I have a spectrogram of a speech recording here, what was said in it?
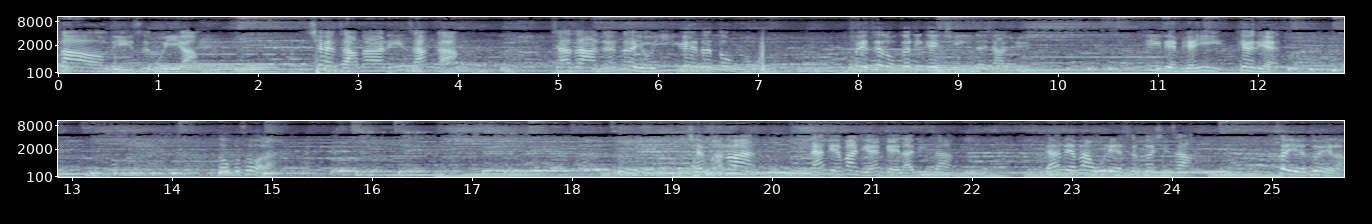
到底是不一样，现场的临场感，加上人的有音乐的动图，所以这种歌厅可以经营的下去。第一点便宜，第二点都不错了。前半段两点半前给来宾唱，两点半五点是歌星唱，这也对了。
